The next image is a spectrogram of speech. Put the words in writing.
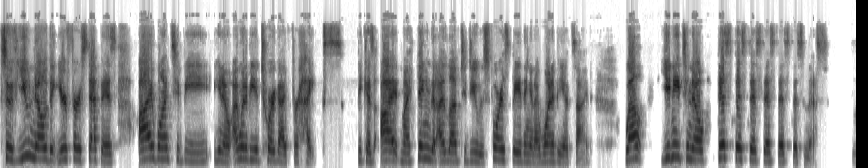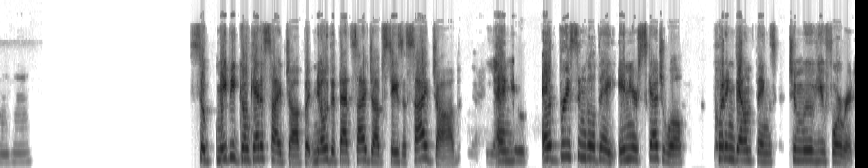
So if you know that your first step is, I want to be, you know, I want to be a tour guide for hikes because I my thing that I love to do is forest bathing and I want to be outside. Well, you need to know this, this, this, this, this, this, and this. Mm-hmm. So maybe go get a side job, but know that that side job stays a side job, Yeah. and you every single day in your schedule putting down things to move you forward.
